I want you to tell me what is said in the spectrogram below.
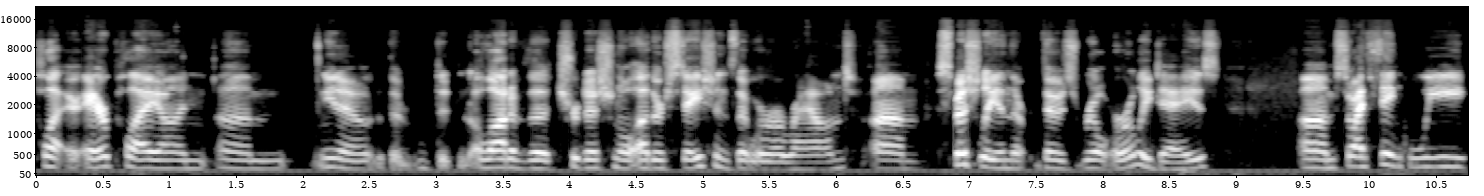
play, airplay on, um, you know, the, the, a lot of the traditional other stations that were around, um, especially in the, those real early days. Um, so I think we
